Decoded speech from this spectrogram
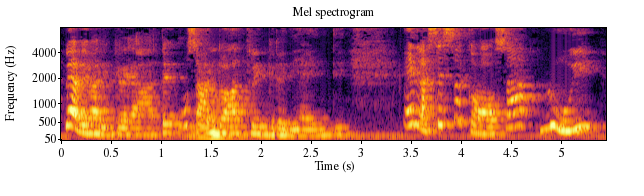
le aveva ricreate usando Vero. altri ingredienti. E la stessa cosa lui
